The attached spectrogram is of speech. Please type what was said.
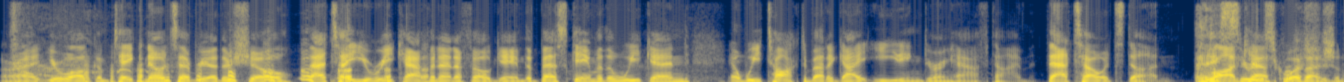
All right, you're welcome. Take notes every other show. That's how you recap an NFL game. The best game of the weekend, and we talked about a guy eating during halftime. That's how it's done. Hey, Broadcast question.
